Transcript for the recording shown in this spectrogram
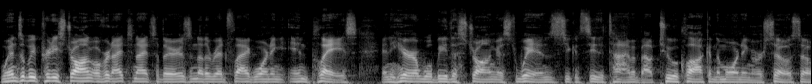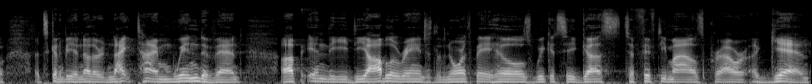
Winds will be pretty strong overnight tonight, so there is another red flag warning in place. And here will be the strongest winds. You can see the time about 2 o'clock in the morning or so. So it's going to be another nighttime wind event. Up in the Diablo Range, of the North Bay Hills, we could see gusts to 50 miles per hour again.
